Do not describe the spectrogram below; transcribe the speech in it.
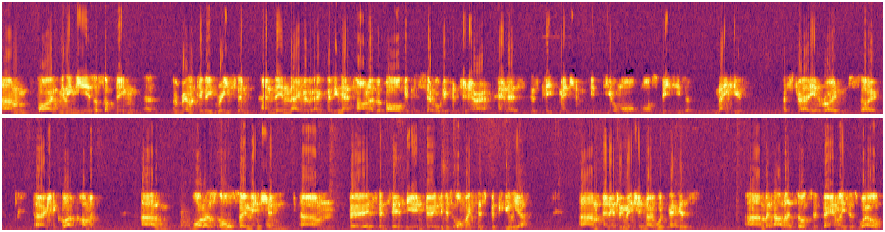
um, five million years or something, uh, relatively recent, and then they've, but in that time they've evolved into several different genera, and as, as Keith mentioned, 50 or more, more species of native Australian rodents, so they're actually quite common. Um, Wallace also mentioned um, birds and says here in birds it is almost as peculiar. Um, and as we mentioned, no woodpeckers, um, but other sorts of families as well.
